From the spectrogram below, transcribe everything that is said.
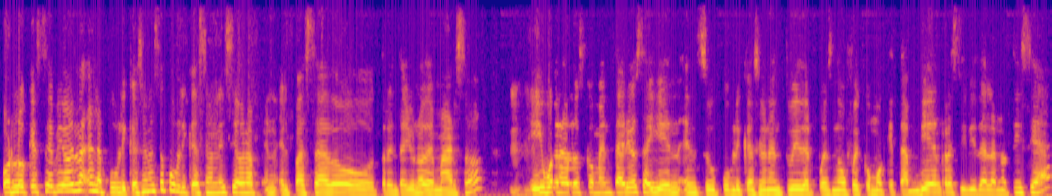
Por lo que se vio en la, en la publicación, esta publicación la hicieron el pasado 31 de marzo, y bueno, los comentarios ahí en, su publicación en Twitter, pues no fue como que tan bien recibida la noticia,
